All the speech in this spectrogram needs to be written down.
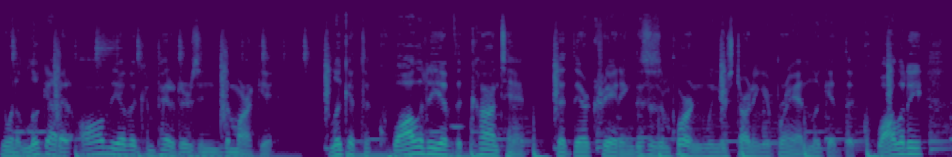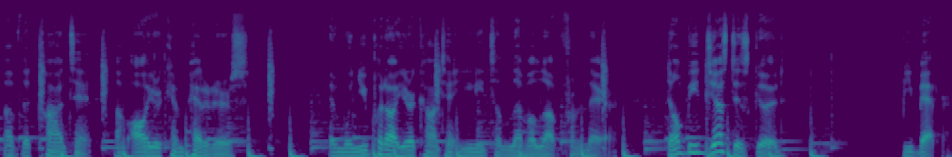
You want to look out at all the other competitors in the market Look at the quality of the content that they're creating. This is important when you're starting your brand. Look at the quality of the content of all your competitors. And when you put out your content, you need to level up from there. Don't be just as good, be better.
